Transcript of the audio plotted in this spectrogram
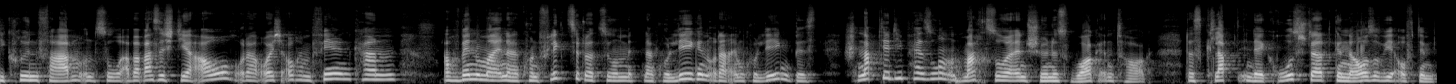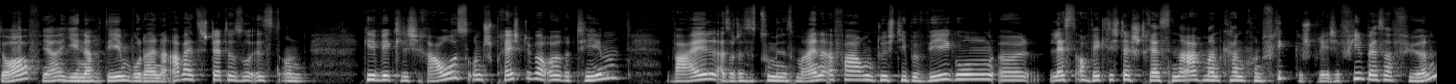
die grünen Farben und so. Aber was ich dir auch oder euch auch empfehlen kann, auch wenn du mal in einer Konfliktsituation mit einer Kollegin oder einem Kollegen bist, schnapp dir die Person und mach so ein schönes Walk and Talk. Das klappt in der Großstadt genauso wie auf dem Dorf, ja, je nachdem, wo deine Arbeitsstätte so ist und geh wirklich raus und sprecht über eure Themen, weil, also das ist zumindest meine Erfahrung, durch die Bewegung äh, lässt auch wirklich der Stress nach. Man kann Konfliktgespräche viel besser führen,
